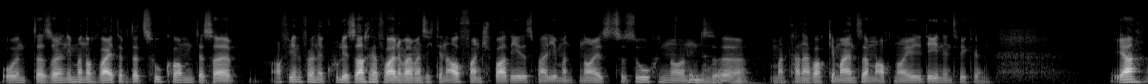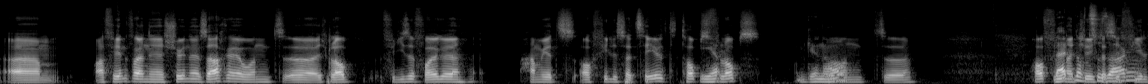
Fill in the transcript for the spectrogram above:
und da sollen immer noch weitere dazukommen. Deshalb auf jeden Fall eine coole Sache, vor allem weil man sich den Aufwand spart, jedes Mal jemand Neues zu suchen und genau. äh, man kann einfach gemeinsam auch neue Ideen entwickeln. Ja, ähm, auf jeden Fall eine schöne Sache und äh, ich glaube, für diese Folge haben wir jetzt auch vieles erzählt, Tops, ja, Flops. Genau. Und äh, hoffen Bleibt natürlich, dass sagen, ihr viel.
